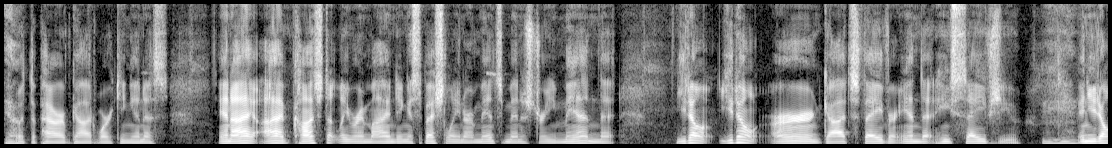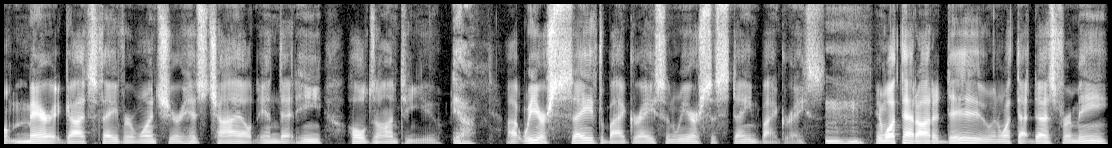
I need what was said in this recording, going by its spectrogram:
Yeah. with the power of God working in us. And I, I'm constantly reminding, especially in our men's ministry, men that you don't you don't earn God's favor in that He saves you, Mm-hmm. and you don't merit God's favor once you're His child in that He holds on to you. Yeah. Uh, we are saved by grace and we are sustained by grace. Mm-hmm. And what that ought to do and what that does for me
